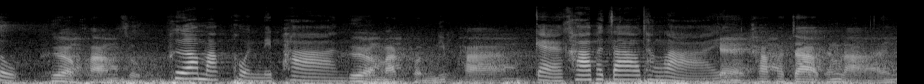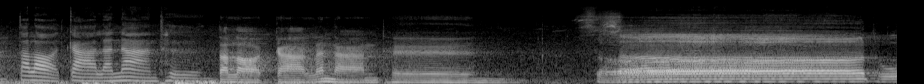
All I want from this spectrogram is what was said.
สุขเพื่อความสุข เพื่อมรรคผลนิพพาน เพื่อมรรคผลนิพพาน แก่ข้าพเจ้าทั้งหลาย แก่ข้าพเจ้าทั้งหลาย ตลอดกาลและนานเทินตลอดกาลและนานเทินสาธุ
